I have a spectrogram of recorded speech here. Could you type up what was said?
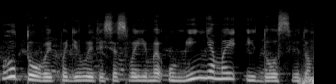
готовий поділитися своїми уміннями і досвідом.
